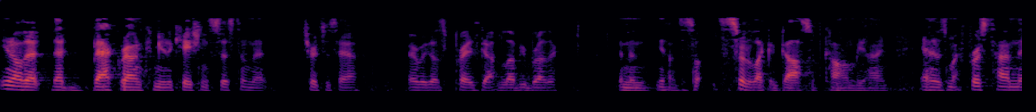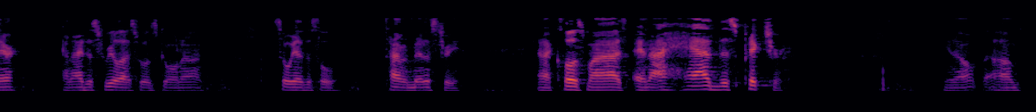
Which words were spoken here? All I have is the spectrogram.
you know, that, that background communication system that churches have. Everybody goes, praise God, love you, brother. And then, you know, it's sort of like a gossip column behind. And it was my first time there, and I just realized what was going on. So we had this little time of ministry. And I closed my eyes, and I had this picture you know, um,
